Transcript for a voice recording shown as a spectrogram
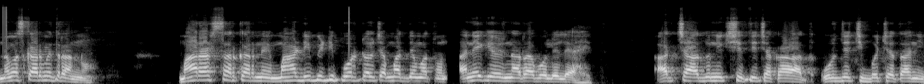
नमस्कार मित्रांनो. महाराष्ट्र सरकारने महाडीबीटी पोर्टलच्या माध्यमातून अनेक योजना राबवलेल्या आहेत. आजच्या आधुनिक शेतीच्या काळात ऊर्जेची बचत आणि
